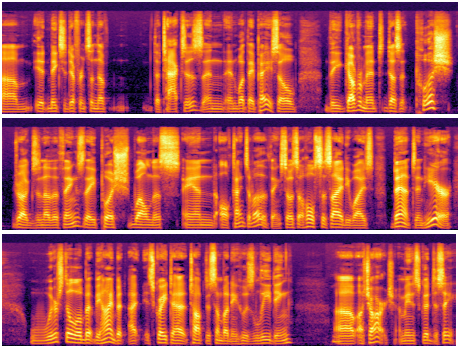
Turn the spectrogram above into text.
um, it makes a difference in the the taxes and and what they pay. So the government doesn't push drugs and other things. They push wellness and all kinds of other things. So it's a whole society wise bent. And here, we're still a little bit behind, but I, it's great to have, talk to somebody who's leading uh, a charge. I mean, it's good to see.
